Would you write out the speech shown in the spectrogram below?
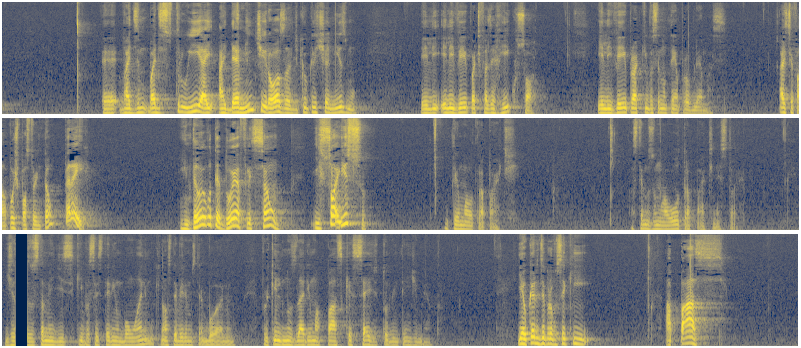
é, vai, vai destruir a, a ideia mentirosa de que o cristianismo ele, ele veio para te fazer rico só. Ele veio para que você não tenha problemas. Aí você fala, poxa, pastor, então, peraí. Então eu vou ter dor e aflição? E só isso? Não tem uma outra parte. Nós temos uma outra parte na história. Jesus também disse que vocês teriam bom ânimo, que nós deveríamos ter bom ânimo, porque Ele nos daria uma paz que excede todo entendimento. E eu quero dizer para você que a paz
